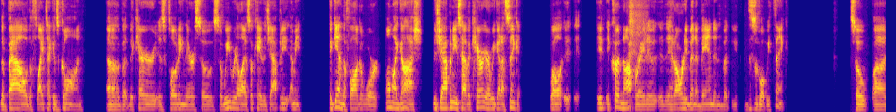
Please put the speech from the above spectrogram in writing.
the bow, the flight deck is gone, uh, but the carrier is floating there. So, so we realize, okay, the Japanese, I mean, again, the fog of war, oh my gosh, the Japanese have a carrier, we got to sink it. Well, it, it, it couldn't operate. It, it, had already been abandoned, but this is what we think. So uh,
